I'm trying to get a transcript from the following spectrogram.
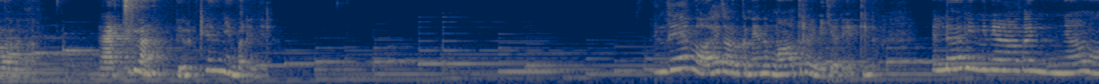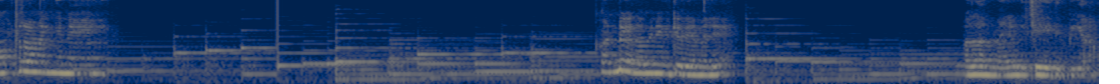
പറഞ്ഞതാണ് നാച്ചുറലാണ് ബ്യൂട്ടിയാണ് ഞാൻ പറയുന്നില്ല എന്തിനാ വായ തുറക്കുന്നതെന്ന് മാത്രം എനിക്കറിയത്തില്ല. എല്ലാവരും ഇങ്ങനെയാണ് അതാ ഞാൻ മാത്രമാണ് ഇങ്ങനെ? എനിക്കറിയാമല്ലേ? അത് അമ്മേനെ വിളിച്ച് എഴുതിപ്പിക്കണം.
